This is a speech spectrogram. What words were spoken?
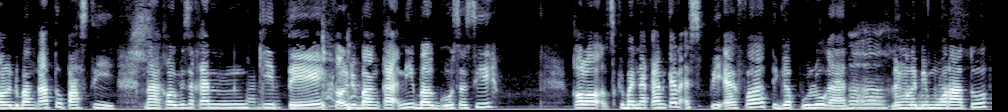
Kalau di Bangka tuh pasti. Nah kalau misalkan kita kalau di Bangka nih bagus sih kalau kebanyakan kan SPF 30 kan. Yang lebih murah tuh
